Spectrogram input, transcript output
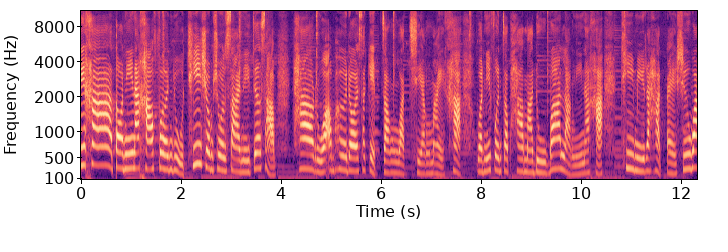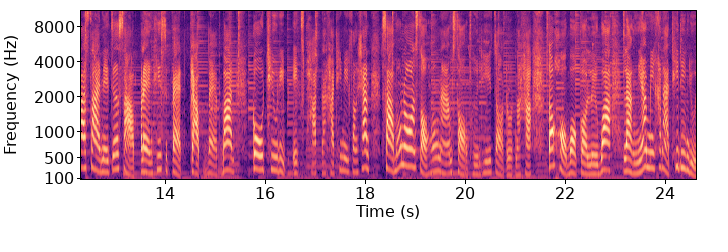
ดีค่ะ ตอนนี้นะคะเฟิร์นอยู่ที่ชุมชนทรายเนเจอร์3ท่ารั้วอำเภอดอยสะเก็ดจังหวัดเชียงใหม่ค่ะ วันนี้เฟิร์นจะพามาดูบ้านหลังนี้นะคะที่มีรหัสแปลงชื่อว่าทรายเนเจอร์3แปลงที่ 18 กับแบบบ้าน Go Tulip X p a t นะคะ ที่มีฟังก์ชัน 3 ห้องนอน 2 ห้องน้ำ 2 พื้นที่จอดรถนะคะ ต้องขอบอกก่อนเลยว่า หลังนี้มีขนาดที่ดินอยู่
